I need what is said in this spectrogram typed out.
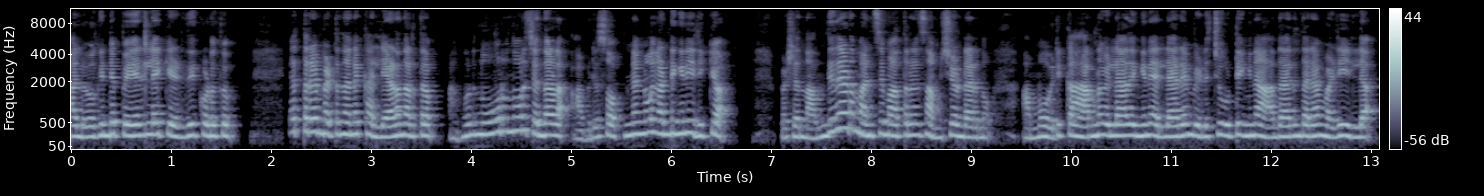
അലോകിന്റെ പേരിലേക്ക് എഴുതി കൊടുക്കും. എത്രയും പെട്ടെന്ന് തന്നെ കല്യാണം നടത്തണം. അങ്ങോട്ട് നൂറ് നൂറ് ചിന്തകളാ അവർ സ്വപ്നങ്ങൾ കണ്ടിങ്ങനെ ഇരിക്കുക പക്ഷെ നന്ദിതയുടെ മനസ്സിൽ മാത്രമേ സംശയം ഉണ്ടായിരുന്നു. അമ്മ ഒരു കാരണമില്ലാതെ ഇങ്ങനെ എല്ലാവരെയും വിളിച്ചു കൂട്ടി ഇങ്ങനെ ആധാരം തരാൻ വഴിയില്ല.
